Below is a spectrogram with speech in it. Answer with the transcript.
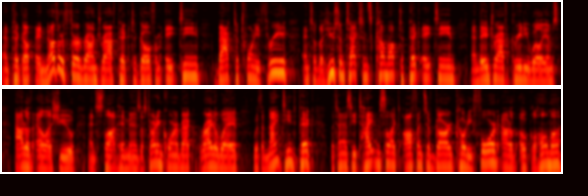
and pick up another third round draft pick to go from 18 back to 23. And so the Houston Texans come up to pick 18 and they draft Greedy Williams out of LSU and slot him in as a starting cornerback right away. With the 19th pick, the Tennessee Titans select offensive guard Cody Ford out of Oklahoma,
